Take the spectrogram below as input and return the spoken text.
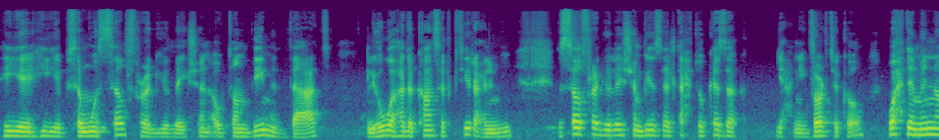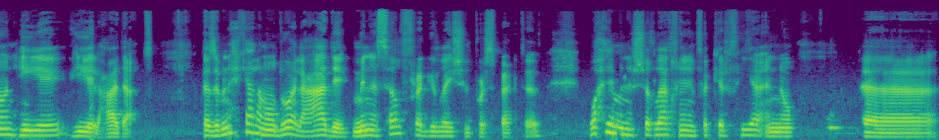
هي هي بسموه ال self regulation أو تنظيم الذات اللي هو هذا concept كثير علمي. ال self regulation بينزل تحته كذا يعني vertical واحدة منهم هي هي العادات. فإذا بنحكي على موضوع العادة من ال self regulation perspective واحدة من الشغلات خلينا نفكر فيها إنه آه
